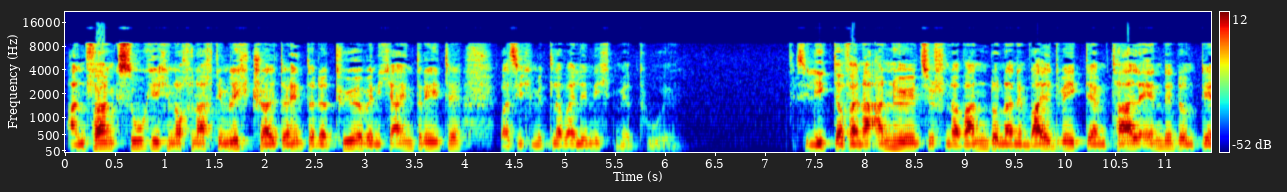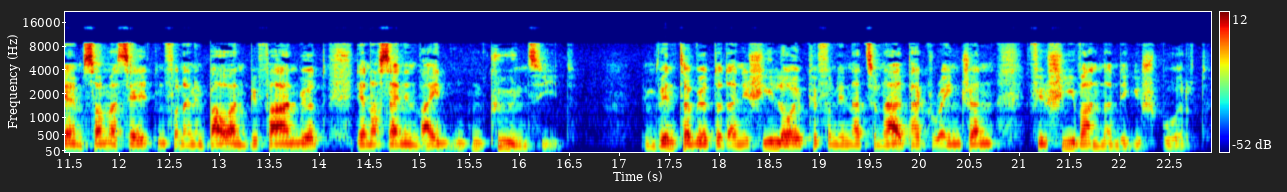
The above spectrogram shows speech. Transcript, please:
Anfangs suche ich noch nach dem Lichtschalter hinter der Tür, wenn ich eintrete, was ich mittlerweile nicht mehr tue. Sie liegt auf einer Anhöhe zwischen der Wand und einem Waldweg, der im Tal endet und der im Sommer selten von einem Bauern befahren wird, der nach seinen weidenden Kühen sieht. Im Winter wird dort eine Skiloipe von den Nationalpark Rangern für Skiwandernde gespurt.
